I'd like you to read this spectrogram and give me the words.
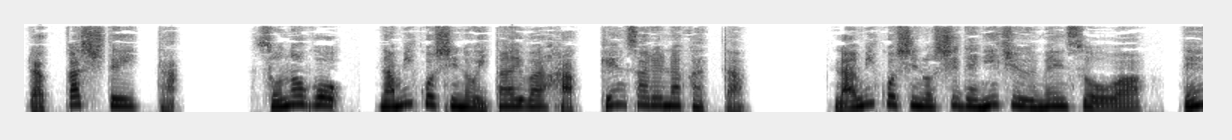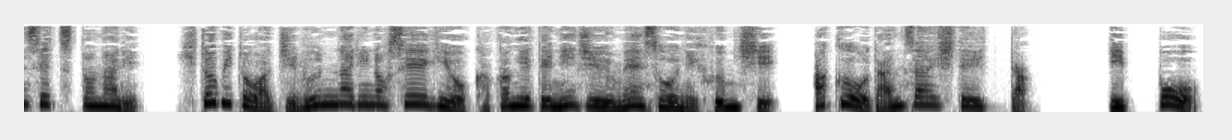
落下していった。その後、波越の遺体は発見されなかった。波越の死で二十面相は伝説となり、人々は自分なりの正義を掲げて二十面相に扮し、悪を断罪していった。一方、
